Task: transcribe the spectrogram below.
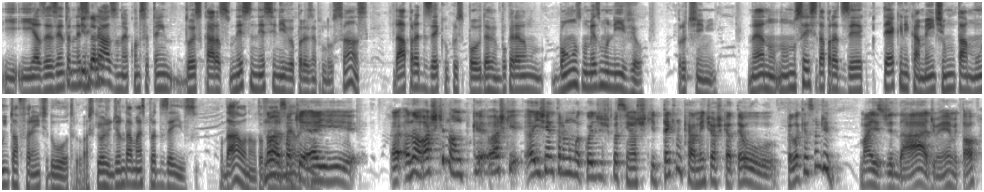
E, e às vezes entra nesse caso, né? Quando você tem dois caras nesse, nesse nível, por exemplo, no Suns, dá para dizer que o Chris Paul e o Devin Booker eram bons no mesmo nível pro time. Né? Não, não sei se dá para dizer que tecnicamente um tá muito à frente do outro. Acho que hoje em dia não dá mais para dizer isso. Dá ou não? Tô falando não, é só que aqui. aí. Uh, não, acho que não, porque eu acho que aí já entra numa coisa de tipo assim, acho que tecnicamente, acho que até o. Pela questão de mais de idade mesmo e tal,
